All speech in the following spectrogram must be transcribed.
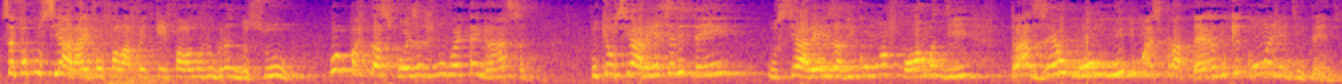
Se for para o Ceará e for falar feito quem fala no Rio Grande do Sul, boa parte das coisas não vai ter graça. Porque o cearense ele tem o cearês ali como uma forma de trazer o humor muito mais para a terra do que como a gente entende.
